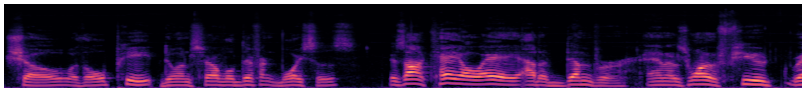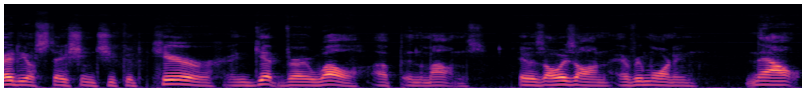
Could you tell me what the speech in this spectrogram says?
show with old Pete doing several different voices. It was on KOA out of Denver, and it was one of the few radio stations you could hear and get very well up in the mountains. It was always on every morning. Now,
